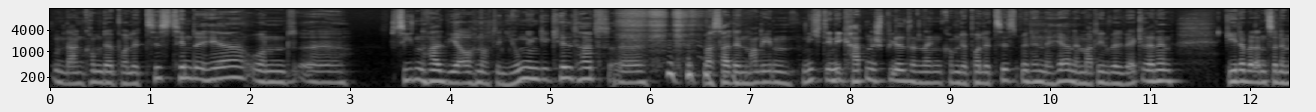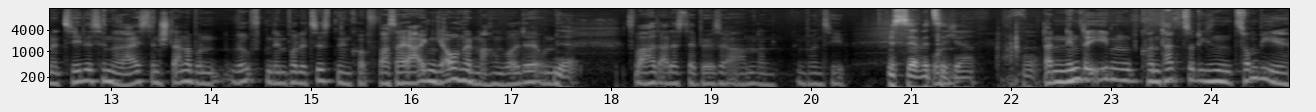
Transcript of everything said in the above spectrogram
Und dann kommt der Polizist hinterher und äh, sieht halt, wie er auch noch den Jungen gekillt hat, äh, was halt den Martin nicht in die Karten spielt. Und dann kommt der Polizist mit hinterher und der Martin will wegrennen, geht aber dann zu einem Mercedes hin, reißt den Stern ab und wirft dem Polizisten den Kopf, was er ja eigentlich auch nicht machen wollte. Und Ja. es war halt alles der böse Arm dann im Prinzip. Ist sehr witzig, Und- ja. Dann nimmt er eben Kontakt zu diesen Zombie-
